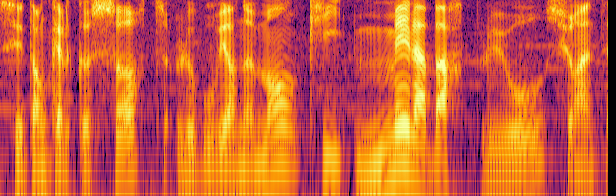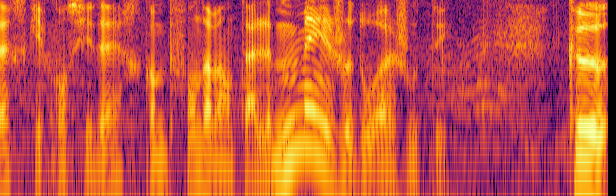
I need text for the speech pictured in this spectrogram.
c'est en quelque sorte le gouvernement qui met la barre plus haut sur un texte qu'il considère comme fondamental. Mais je dois ajouter que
